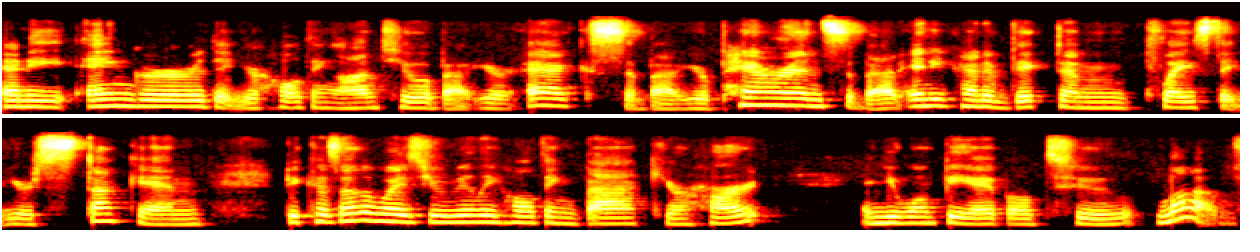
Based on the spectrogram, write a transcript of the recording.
any anger that you're holding on to about your ex, about your parents, about any kind of victim place that you're stuck in, because otherwise you're really holding back your heart and you won't be able to love.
